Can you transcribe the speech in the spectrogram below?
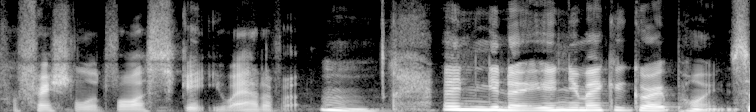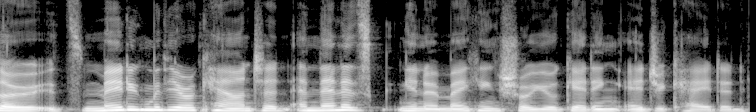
professional advice to get you out of it. Mm. And you know, and you make a great point. So it's meeting with your accountant, and then it's you know making sure you're getting educated.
